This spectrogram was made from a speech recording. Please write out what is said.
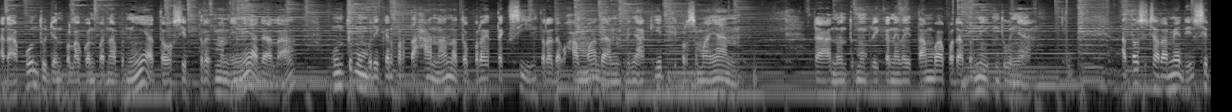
Adapun tujuan perlakuan pada benih atau seed treatment ini adalah untuk memberikan pertahanan atau proteksi terhadap hama dan penyakit di persemaian dan untuk memberikan nilai tambah pada benih tentunya. Atau secara medis seed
